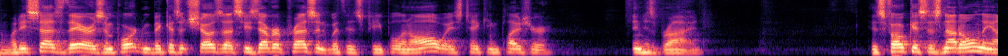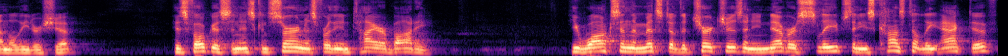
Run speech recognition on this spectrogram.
And what he says there is important because it shows us he's ever present with his people and always taking pleasure in his bride. His focus is not only on the leadership, his focus and his concern is for the entire body. He walks in the midst of the churches and he never sleeps and he's constantly active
